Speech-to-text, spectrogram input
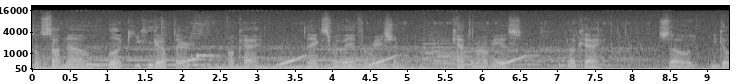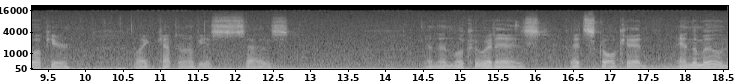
Don't stop now. Look, you can get up there. Okay. Thanks for the information, Captain Obvious. Okay. So, you go up here, like Captain Obvious says. And then look who it is. It's Skull Kid. And the moon.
